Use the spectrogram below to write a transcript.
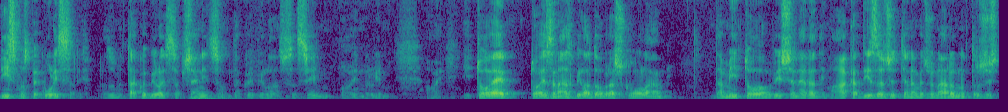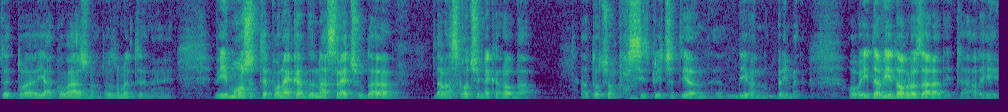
nismo spekulisali, razumete, tako je bilo i sa pšenicom, tako je bilo sa svim ovim drugim. Ovaj. I to je, to je za nas bila dobra škola da mi to više ne radimo. A kad izađete na međunarodno tržište, to je jako važno, razumete? Ne? Vi možete ponekad na sreću da, da vam skoči neka roba, a to ću vam posle ispričati jedan divan primer. Ovo i da vi dobro zaradite, ali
